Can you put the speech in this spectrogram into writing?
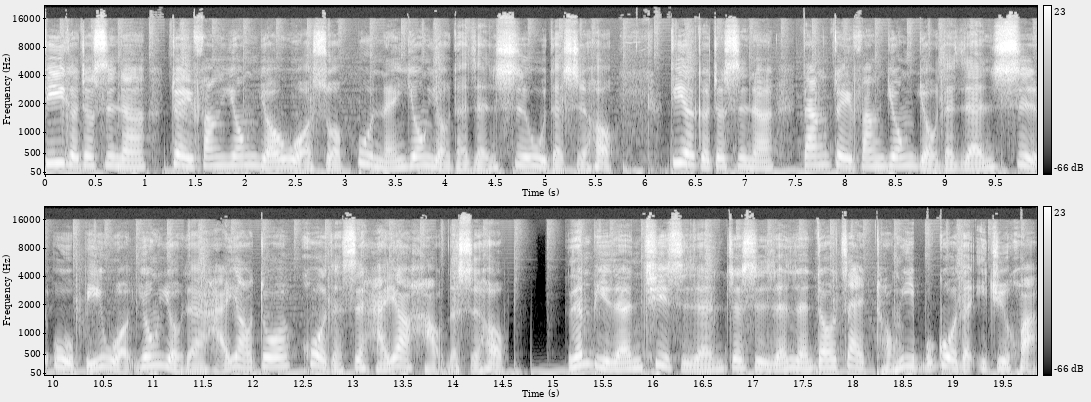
第一个就是呢，对方拥有我所不能拥有的人事物的时候；第二个就是呢，当对方拥有的人事物比我拥有的还要多，或者是还要好的时候。人比人气死人，这是人人都再同意不过的一句话。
